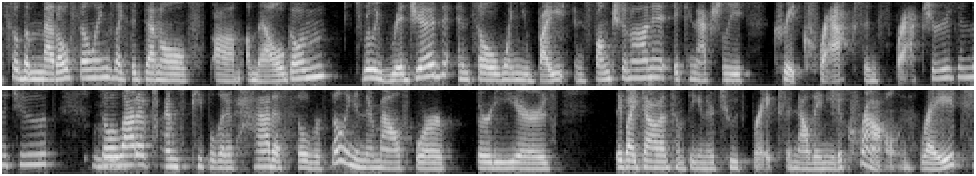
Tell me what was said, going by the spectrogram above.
So the metal fillings like the dental um, amalgam it's really rigid. And so when you bite and function on it it can actually create cracks and fractures in the tooth so a mm-hmm. lot of times people that have had a silver filling in their mouth for 30 years, they bite down on something and their tooth breaks and now they need a crown, right?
